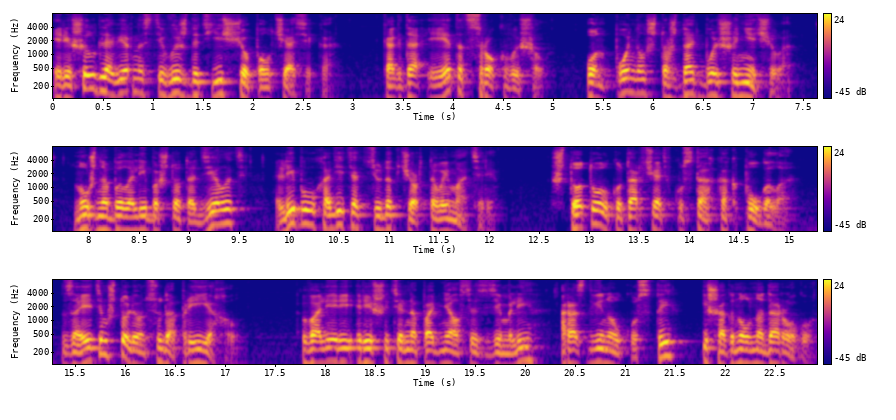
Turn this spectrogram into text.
и решил для верности выждать еще полчасика. Когда и этот срок вышел, он понял, что ждать больше нечего. Нужно было либо что-то делать, либо уходить отсюда к чертовой матери. Что толку торчать в кустах, как пугало? За этим, что ли, он сюда приехал? Валерий решительно поднялся с земли, раздвинул кусты и шагнул на дорогу.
